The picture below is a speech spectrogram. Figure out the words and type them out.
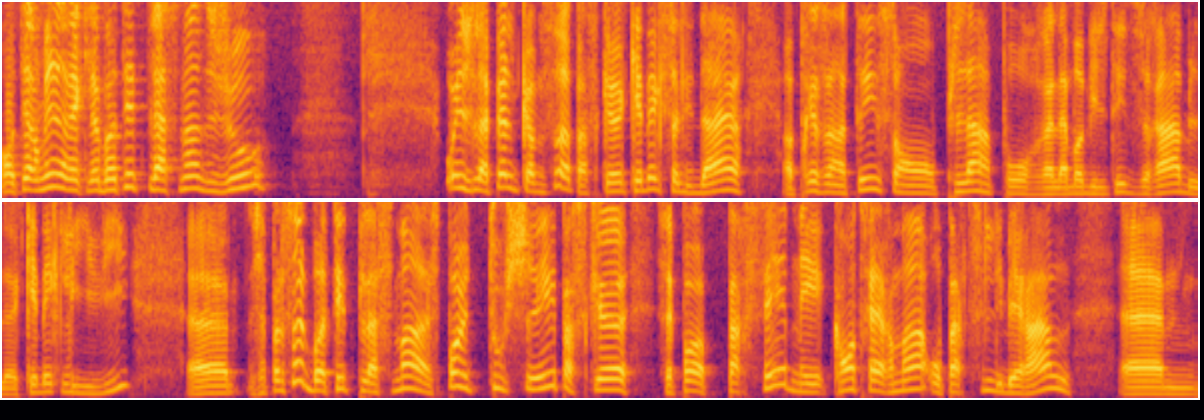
On termine avec le beauté de placement du jour. Oui, je l'appelle comme ça parce que Québec solidaire a présenté son plan pour la mobilité durable Québec-Lévis. Euh, J'appelle ça un botté de placement. C'est pas un toucher parce que c'est pas parfait, mais contrairement au Parti libéral euh,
